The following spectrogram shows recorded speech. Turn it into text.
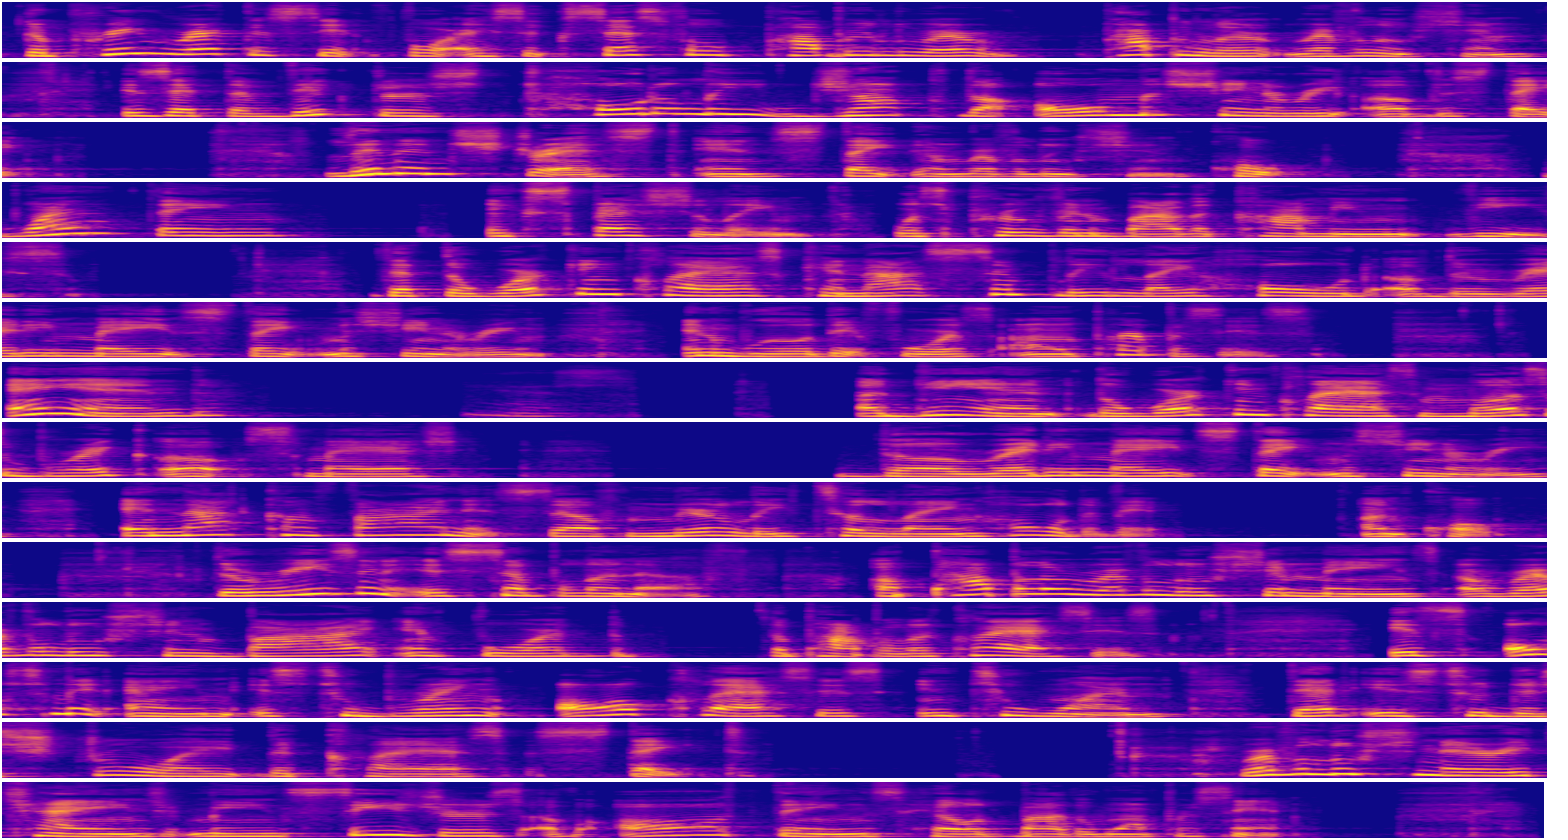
The prerequisite for a successful popular, popular revolution is that the victors totally junk the old machinery of the state. Lenin stressed in State and Revolution, quote, one thing especially was proven by the commune viz that the working class cannot simply lay hold of the ready-made state machinery and wield it for its own purposes. And yes. Again, the working class must break up, smash the ready-made state machinery and not confine itself merely to laying hold of it. Unquote. The reason is simple enough. A popular revolution means a revolution by and for the, the popular classes. Its ultimate aim is to bring all classes into one, that is, to destroy the class state. Revolutionary change means seizures of all things held by the 1%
